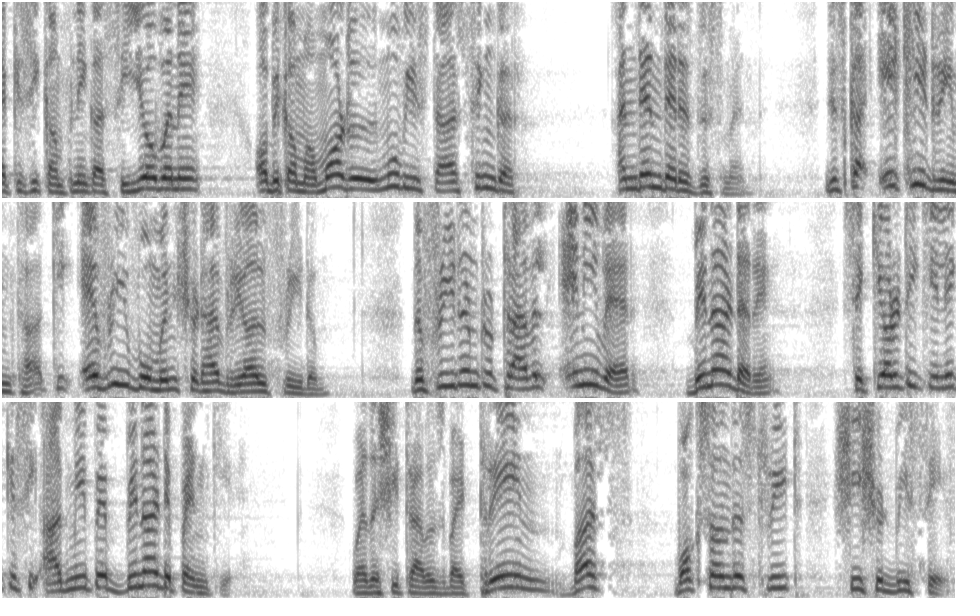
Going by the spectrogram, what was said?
या किसी कंपनी का सीईओ बने और become a model movie star singer and then there is this man जिसका एक ही ड्रीम था कि every woman should have real freedom the freedom to travel any बिना डरे सिक्योरिटी के लिए किसी आदमी पे बिना डिपेंड किए. Whether she travels by train bus walks on the street she should be safe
